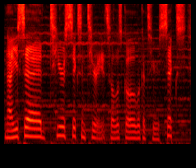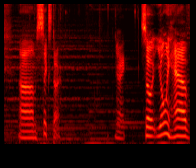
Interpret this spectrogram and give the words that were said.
Now you said tier 6 and tier 8, so let's go look at tier 6. Um, 6 star. Alright, so you only have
